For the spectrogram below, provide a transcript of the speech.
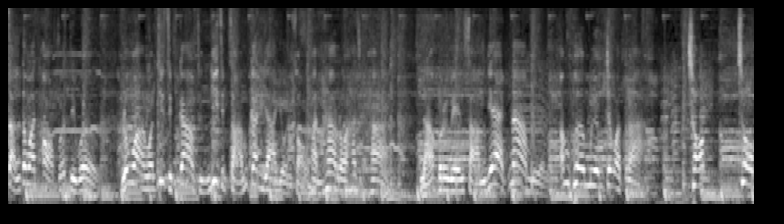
สันตะวันออกเฟสติวัลระหว่างวันที่ 19 ถึง 23 กันยายน 2555 ณบริเวณ3แยกหน้าเมือง อำเภอเมืองจังหวัดตราดช็อป ชม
